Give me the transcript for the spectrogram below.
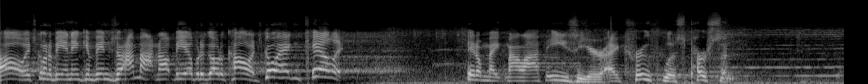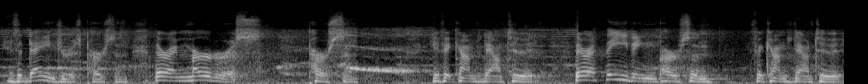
oh, it's going to be an inconvenience. I might not be able to go to college. Go ahead and kill it. It'll make my life easier. A truthless person is a dangerous person. They're a murderous person if it comes down to it. They're a thieving person if it comes down to it.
